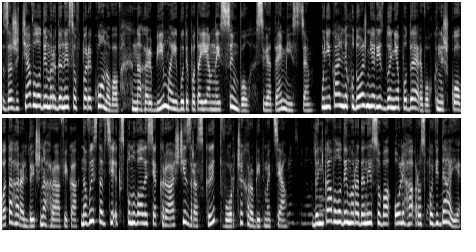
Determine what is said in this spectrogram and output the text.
За життя Володимир Денисов переконував, на гербі має бути потаємний символ святе місце. Унікальне художнє різьблення по дереву, книжкова та геральдична графіка. На виставці експонувалися кращі зразки творчих робіт митця. Донька Володимира Денисова Ольга розповідає,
